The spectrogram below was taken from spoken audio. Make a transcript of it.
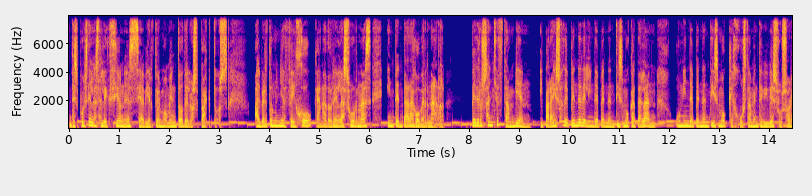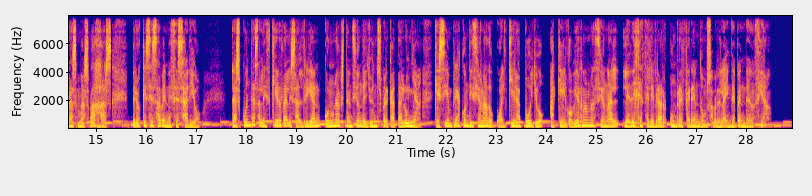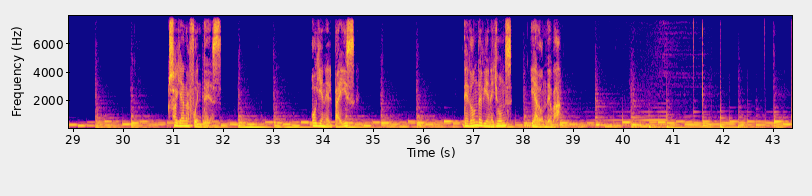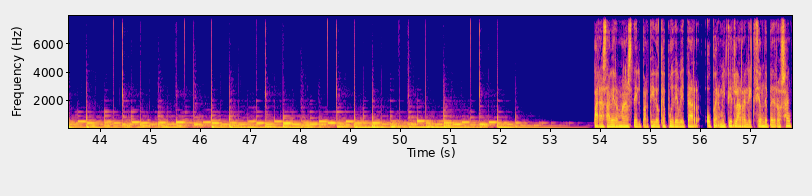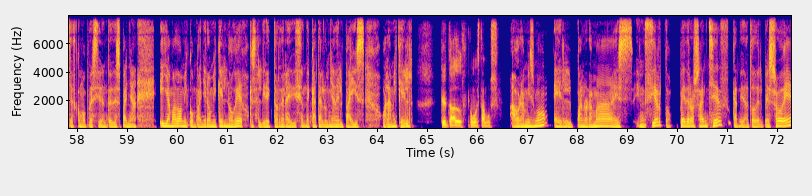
Después de las elecciones se ha abierto el momento de los pactos. Alberto Núñez Feijó, ganador en las urnas, intentará gobernar. Pedro Sánchez también, y para eso depende del independentismo catalán, un independentismo que justamente vive sus horas más bajas, pero que se sabe necesario. Las cuentas a la izquierda le saldrían con una abstención de Junts per Catalunya, que siempre ha condicionado cualquier apoyo a que el gobierno nacional le deje celebrar un referéndum sobre la independencia. Soy Ana Fuentes. Hoy en el país, ¿de dónde viene Junts y a dónde va? Saber más del partido que puede vetar o permitir la reelección de Pedro Sánchez como presidente de España, he llamado a mi compañero Miquel Noguer, que es el director de la edición de Cataluña del País. Hola, Miquel. ¿Qué tal? ¿Cómo estamos? Ahora mismo el panorama es incierto. Pedro Sánchez, candidato del PSOE,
